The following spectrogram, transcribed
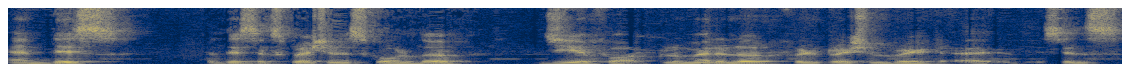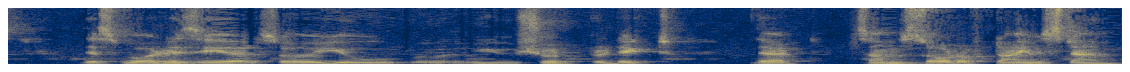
and this this expression is called the GFR, glomerular filtration rate. Uh, since this word is here, so you you should predict that some sort of timestamp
